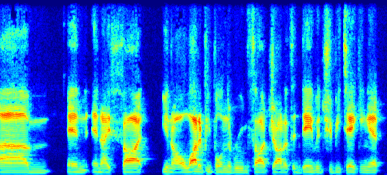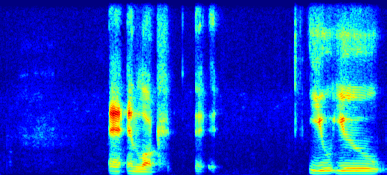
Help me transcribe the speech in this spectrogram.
um, and and I thought, you know, a lot of people in the room thought Jonathan David should be taking it. And, and look, you you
